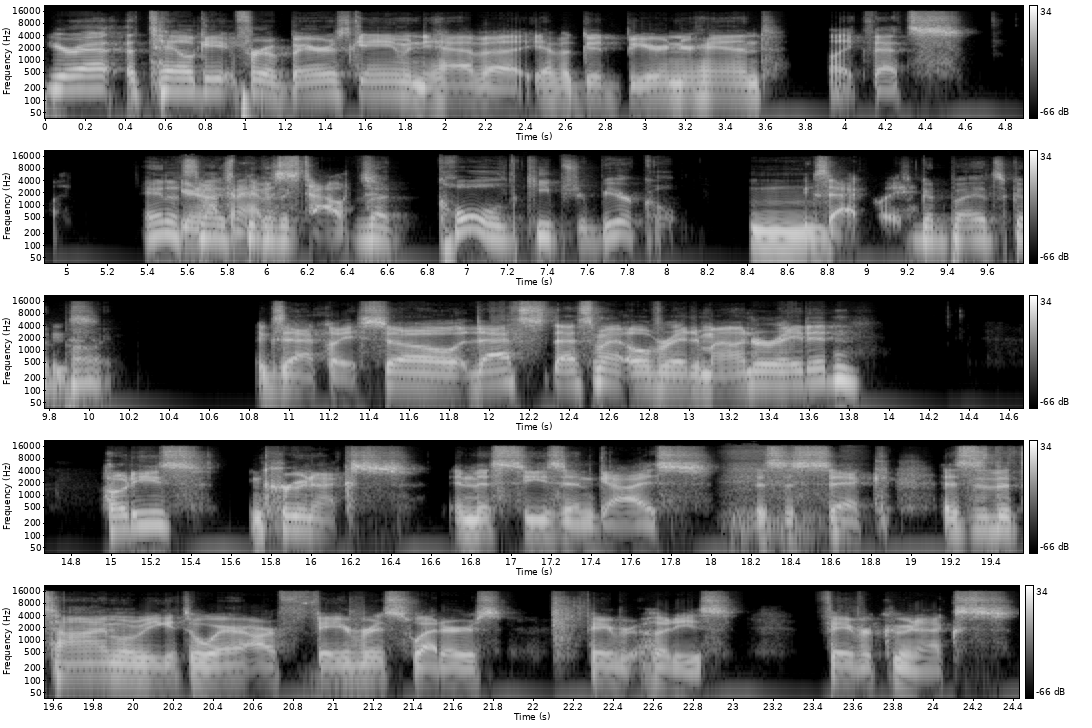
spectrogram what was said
you're at a tailgate for a Bears game and you have a you have a good beer in your hand. Like that's And it's You're not gonna have a because it- stout. the cold keeps your beer cold. Mm. exactly. It's a good. po- It's a good Ex- point. Exactly. So that's that's my overrated. My underrated hoodies and crew necks in this season, guys. This is sick. This is the time where we get to wear our favorite sweaters, favorite hoodies, favorite crew necks.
